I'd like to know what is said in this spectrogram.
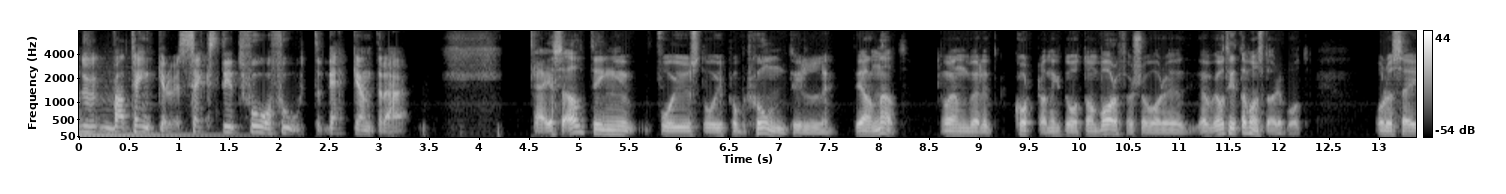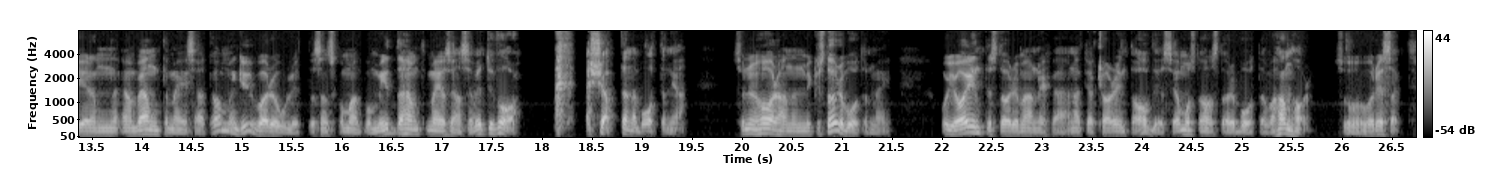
Vad, vad tänker du? 62 fot, räcker inte det här? Ja, alltså, allting får ju stå i proportion till, till annat. Och en väldigt kort anekdot om varför så var det, jag var och tittade på en större båt. Och då säger en, en vän till mig så här, ja men gud vad roligt. Och sen så kommer han på middag hem till mig och säger så vet du vad? jag köpte den här båten ja. Så nu har han en mycket större båt än mig. Och jag är inte större människa än att jag klarar inte av det. Så jag måste ha en större båt än vad han har. Så var det sagt.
